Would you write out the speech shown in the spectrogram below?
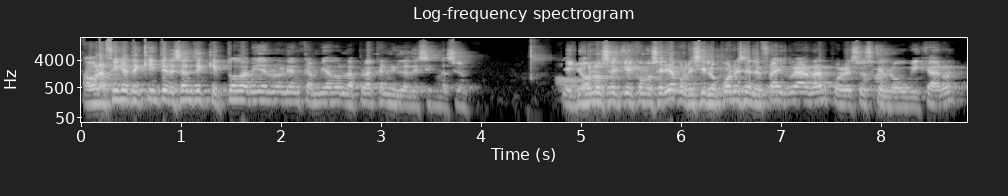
Ahora, fíjate qué interesante que todavía no le han cambiado la placa ni la designación. Que yo no sé qué cómo sería, porque si lo pones en el Flight Radar, por eso es que lo ubicaron,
